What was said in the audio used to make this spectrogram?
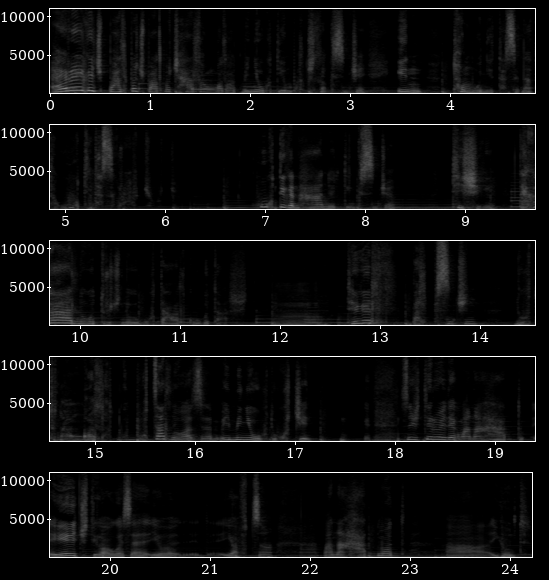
арай гэж балбаж балбаж хаалга онгоолгоод миний хүүхд юм болчлоо гэсэн чинь энэ том хүний тасаг надад хүүхдийн тасаг руу авч өгч. Хүүхдийг нь хаана үдин гэсэн чинь тийшээ. Дахиад нөгөө төрж нөгөө хүүхдээ аваад гүгээд байгаа шүү дээ. Тэгэл балбасан чинь нөгөөд нь онгоолгохгүй. Буцаал нөгөө миний хүүхд өгч чинь. Гэсэн чинь тэр үед яг манай хаад ээж тэгээ угаасаа явцсан. Манай хадмууд юунд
